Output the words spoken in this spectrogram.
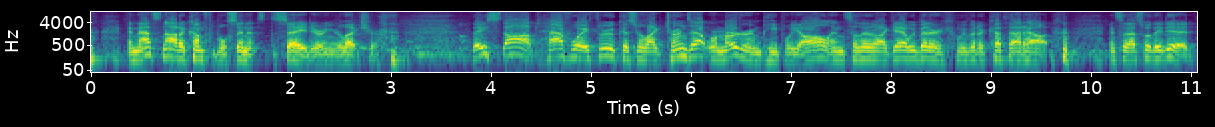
and that's not a comfortable sentence to say during your lecture. they stopped halfway through because they're like, turns out we're murdering people, y'all. And so they're like, yeah, we better, we better cut that out. and so that's what they did.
